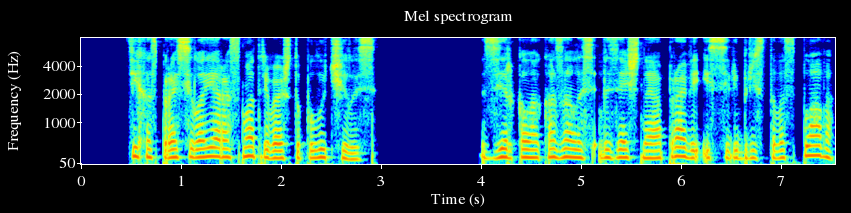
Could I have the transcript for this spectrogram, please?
— тихо спросила я, рассматривая, что получилось. Зеркало оказалось в изящной оправе из серебристого сплава,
